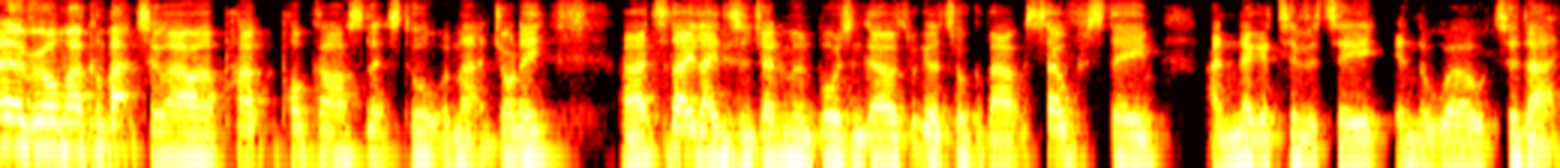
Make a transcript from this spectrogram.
Hello, everyone. Welcome back to our po- podcast. Let's talk with Matt and Johnny. Uh, today, ladies and gentlemen, boys and girls, we're going to talk about self esteem and negativity in the world today.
